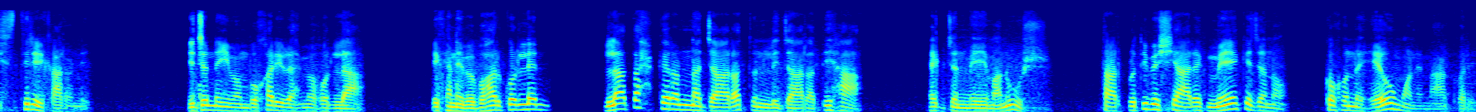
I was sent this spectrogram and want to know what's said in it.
স্ত্রীর কারণে। এই জন্য ইমাম বুখারি রহমহল্লা এখানে ব্যবহার করলেন লাতাহকেরান্না জারাতুনলি জারাতিহা একজন মেয়ে মানুষ, তার প্রতিবেশী আরেক মেয়েকে যেন কখনো হেও মনে না করে,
